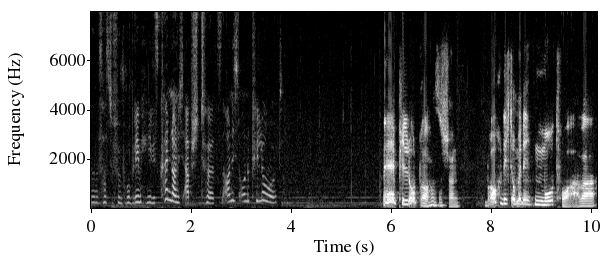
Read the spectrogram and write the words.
"Na, was hast du für ein Problem? Helis können doch nicht abstürzen, auch nicht ohne Pilot. Nee, Pilot brauchen sie schon. Brauchen nicht unbedingt einen Motor, aber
